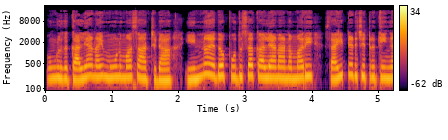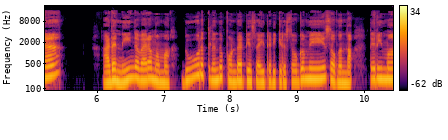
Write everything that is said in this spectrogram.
உங்களுக்கு கல்யாணம் ஆகி மூணு மாசம் ஆச்சுடா. இன்னும் ஏதோ புதுசா கல்யாணம் ஆன மாதிரி சைட் அடிச்சிட்டு இருக்கீங்க? அட நீங்க வேற மாமா தூரத்துல இருந்து பொண்டாட்டிய சைட் அடிக்கிற சுகமே சுகம்தான். தெரியுமா?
